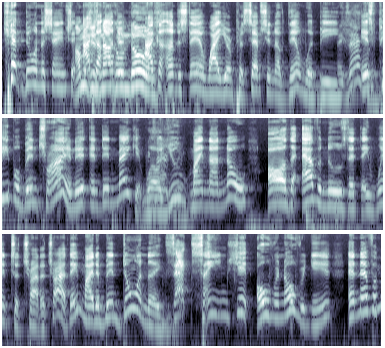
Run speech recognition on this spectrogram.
kept doing the same shit. I'ma I just can knock on doors. I can understand why your perception of them would be Exactly. it's people been trying it and didn't make it. Well, you might not know all the avenues that they went to try to try. They might have been doing the exact same shit over and over again and never made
